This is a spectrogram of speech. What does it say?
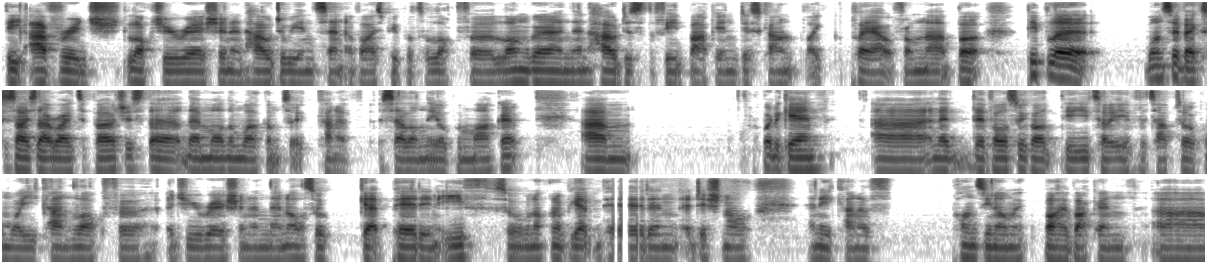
the average lock duration and how do we incentivize people to lock for longer? And then how does the feedback in discount like play out from that? But people are once they've exercised that right to purchase they're, they're more than welcome to kind of sell on the open market. Um, but again uh, and they've also got the utility of the tap token where you can lock for a duration and then also get paid in ETH. So we're not going to be getting paid in additional any kind of Ponzi-nomic buyback and uh,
